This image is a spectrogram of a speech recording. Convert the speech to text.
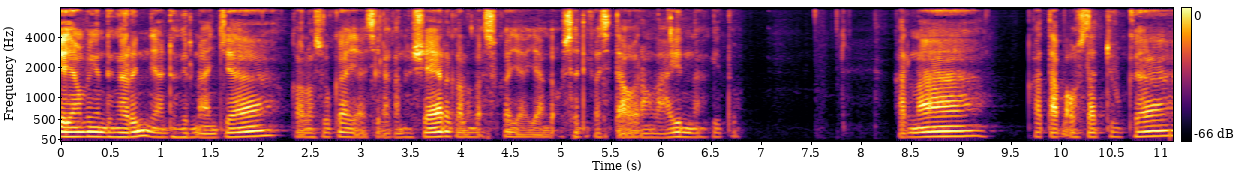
Ya yang pengen dengerin ya dengerin aja. Kalau suka ya silakan share. Kalau nggak suka ya ya nggak usah dikasih tahu orang lain lah gitu. Karena kata Pak Ustadz juga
